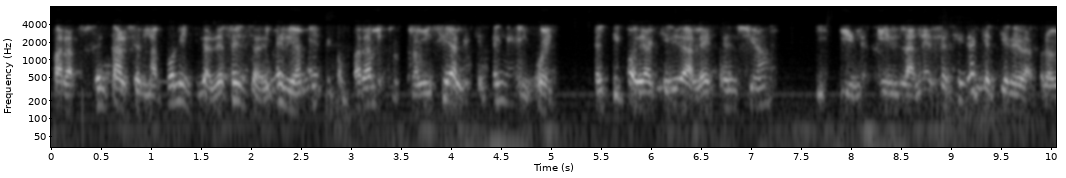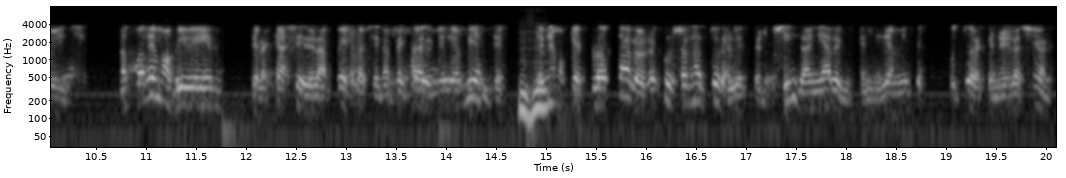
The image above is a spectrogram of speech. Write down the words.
para sentarse en la política de defensa del medio ambiente con parámetros provinciales que tengan en cuenta el tipo de actividad, la extensión y, la necesidad que tiene la provincia. No podemos vivir de la caza y de la pesca sin afectar el medio ambiente. Tenemos que explotar los recursos naturales, pero sin dañar el, el medio ambiente para futuras generaciones.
